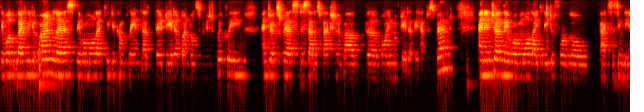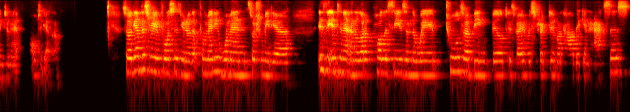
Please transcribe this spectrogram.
They were likely to earn less. They were more likely to complain that their data bundles finished quickly and to express dissatisfaction about the volume of data they had to spend. And in turn, they were more likely to forego accessing the internet altogether. So again, this reinforces, you know, that for many women, social media is the internet and a lot of policies and the way tools are being built is very restrictive on how they can access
